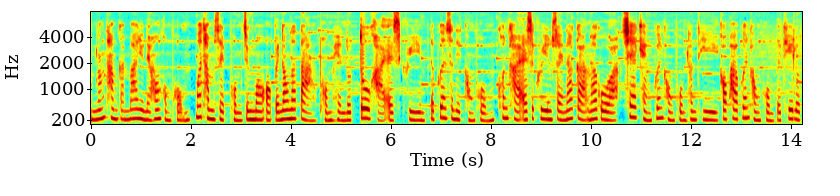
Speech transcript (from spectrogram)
ผมนั่งทำการบ้านอยู่ในห้องของผม เมื่อทำเสร็จผมจึงมองออกไปนอกหน้าต่าง ผมเห็นรถตู้ขายไอศครีม และเพื่อนสนิทของผม คนขายไอศครีมใส่หน้ากากน่ากลัว แช่แข็งเพื่อนของผมทันที เขาพาเพื่อนของผมไปที่รถ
